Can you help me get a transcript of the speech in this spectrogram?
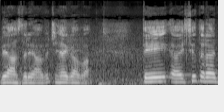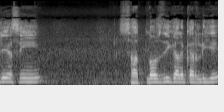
ਬਿਆਸ ਦਰਿਆ ਵਿੱਚ ਹੈਗਾ ਵਾ। ਤੇ ਅ, ਇਸੇ ਤਰ੍ਹਾਂ ਜੇ ਅਸੀਂ ਸਤਲੁਜ ਦੀ ਗੱਲ ਕਰ ਲਈਏ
